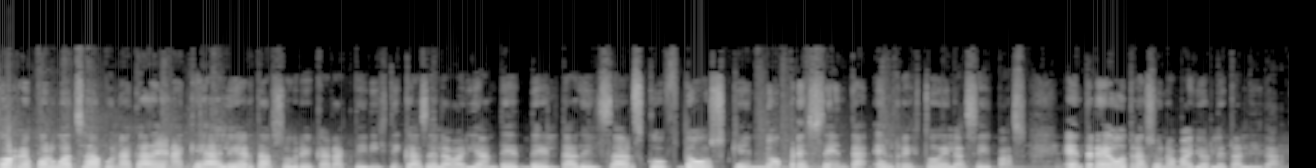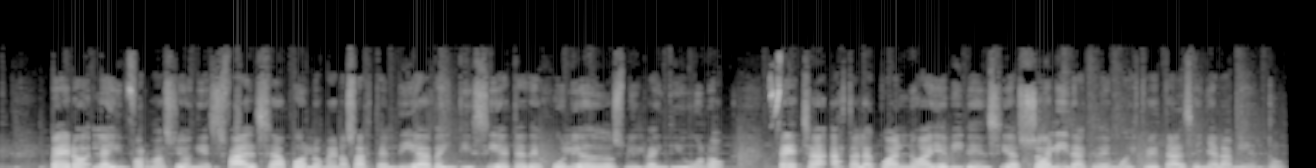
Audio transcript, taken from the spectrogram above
Corre por WhatsApp una cadena que alerta sobre características de la variante Delta del SARS-CoV-2 que no presenta el resto de las cepas, entre otras una mayor letalidad pero la información es falsa, por lo menos hasta el día 27 de julio de 2021, fecha hasta la cual no hay evidencia sólida que demuestre tal señalamiento.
